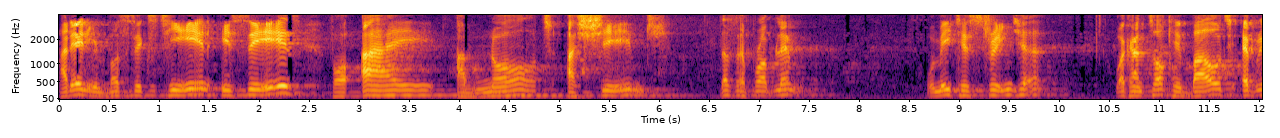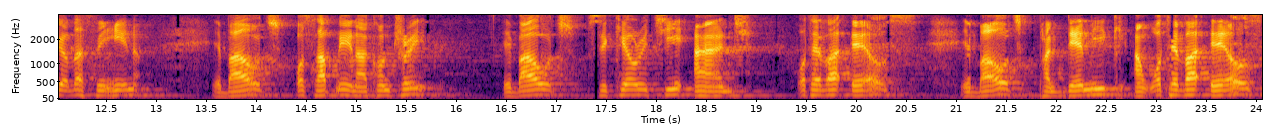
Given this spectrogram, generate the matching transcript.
And then in verse 16 it says, For I am not ashamed. That's the problem. We meet a stranger we can talk about every other thing, about what's happening in our country, about security and whatever else, about pandemic and whatever else.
